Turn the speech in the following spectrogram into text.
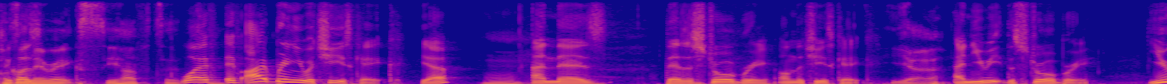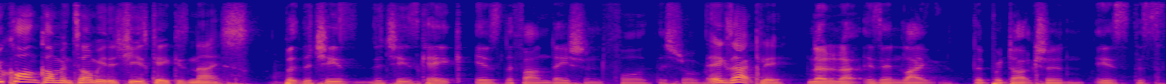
Because lyrics, you have to. Well, if, if I bring you a cheesecake, yeah, hmm. and there's there's a strawberry on the cheesecake, Yeah, and you eat the strawberry, you can't come and tell me the cheesecake is nice. But the cheese, the cheesecake is the foundation for the strawberry. Exactly. no, no, no. Is in like the production is this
